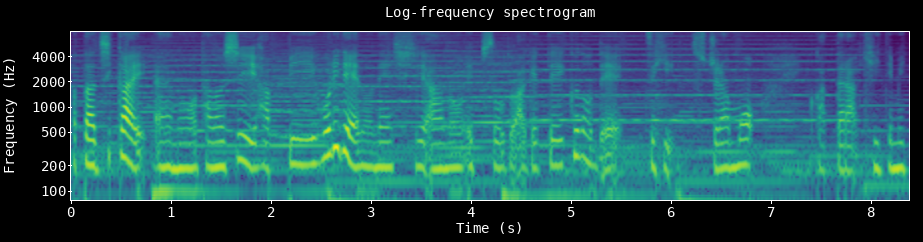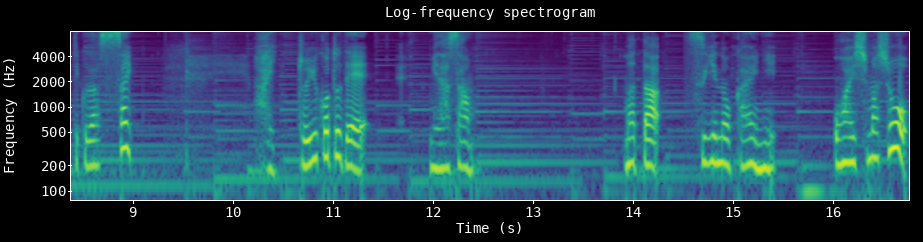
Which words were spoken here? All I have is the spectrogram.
また次回あの楽しいハッピーホリデーのねあのエピソードを上げていくのでぜひそちらもよかったら聞いてみてください。はいということで皆さんまた次の回にお会いしましょう。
